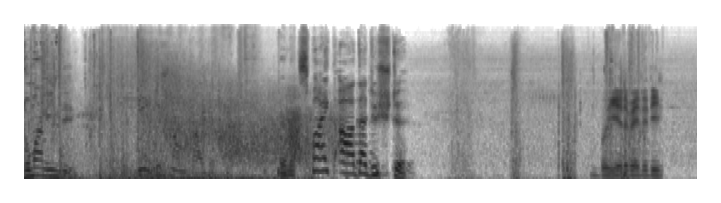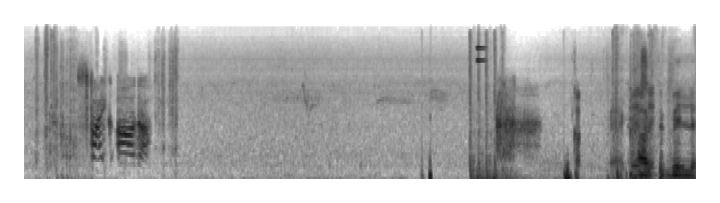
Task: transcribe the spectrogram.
Duman indi. Bir düşman kaldı. Spike A'da düştü. Bu yeri belli değil. Neyse. Artık belli.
